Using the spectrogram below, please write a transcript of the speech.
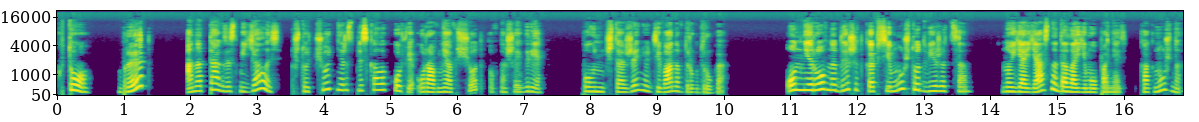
«Кто? Брэд?» Она так засмеялась, что чуть не расплескала кофе, уравняв счет в нашей игре по уничтожению диванов друг друга. Он неровно дышит ко всему, что движется, но я ясно дала ему понять, как нужно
